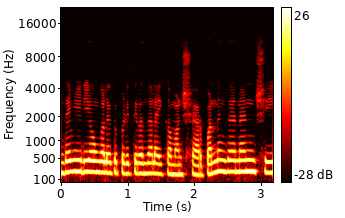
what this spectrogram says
இந்த வீடியோ உங்களுக்கு பிடித்திருந்தால் லைக் கமெண்ட் ஷேர் பண்ணுங்க. நன்றி.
